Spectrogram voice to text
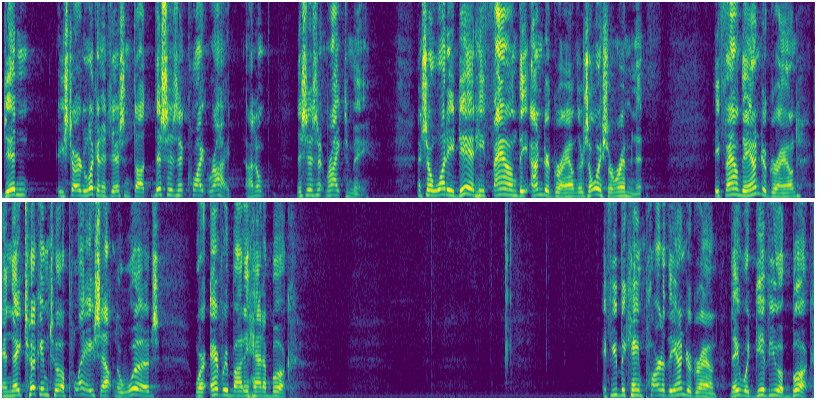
didn't, he started looking at this and thought, this isn't quite right. I don't, this isn't right to me. And so what he did, he found the underground. There's always a remnant. He found the underground, and they took him to a place out in the woods where everybody had a book. If you became part of the underground, they would give you a book,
